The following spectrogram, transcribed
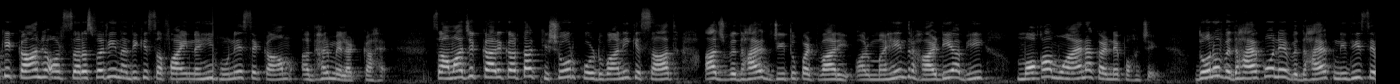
के कान्ह और सरस्वती नदी की सफ़ाई नहीं होने से काम अधर में लटका है। सामाजिक कार्यकर्ता किशोर कोडवानी के साथ आज विधायक जीतू पटवारी और महेंद्र हार्डिया भी मौका मुआयना करने पहुँचे। दोनों विधायकों ने विधायक निधि से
